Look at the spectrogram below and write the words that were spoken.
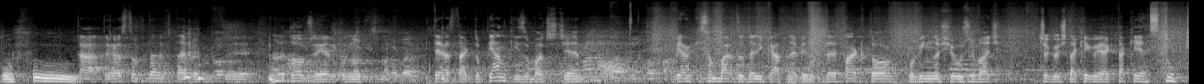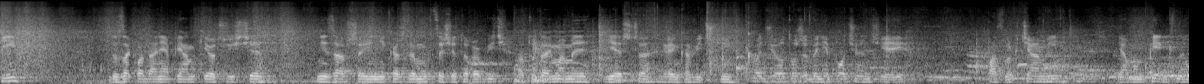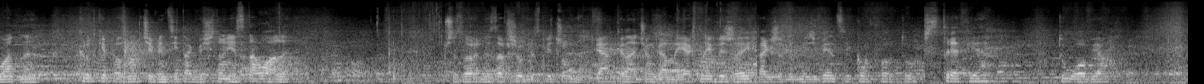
Ufu. Tak, teraz to wda- wdałem, w- ale dobrze, ja tylko nogi smarowałem. I teraz tak, do pianki zobaczcie, pianki są bardzo delikatne, więc de facto powinno się używać czegoś takiego jak takie stópki do zakładania pianki. Oczywiście nie zawsze i nie każdemu chce się to robić. A tutaj mamy jeszcze rękawiczki. Chodzi o to, żeby nie pociąć jej paznokciami. Ja mam piękne, ładne, krótkie paznokcie, więc i tak by się to nie stało, ale przezorny zawsze ubezpieczony. Piankę naciągamy jak najwyżej, tak żeby mieć więcej komfortu w strefie tułowia,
